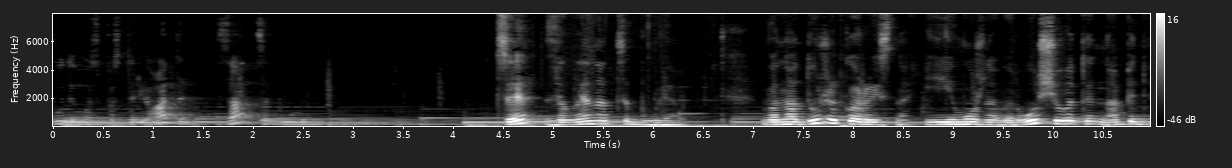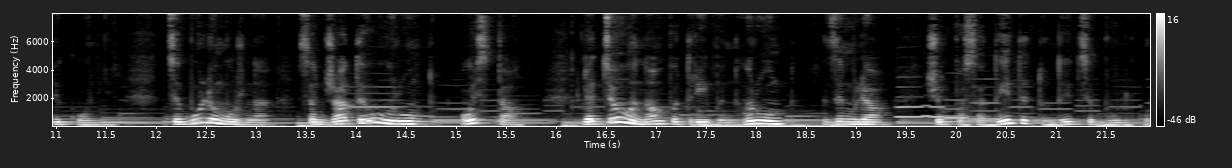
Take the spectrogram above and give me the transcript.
будемо спостерігати за цибулею. Це зелена цибуля. Вона дуже корисна, її можна вирощувати на підвіконні. Цибулю можна саджати у ґрунт. Ось так. Для цього нам потрібен ґрунт, земля, щоб посадити туди цибульку,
